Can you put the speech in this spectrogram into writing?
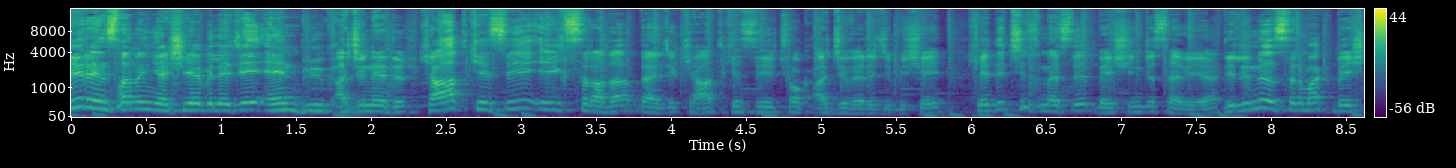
Bir insanın yaşayabileceği en büyük acı nedir? Kağıt kesiği ilk sırada. Bence kağıt kesiği çok acı verici bir şey. Kedi çizmesi 5. seviye. Dilini ısırmak 5.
